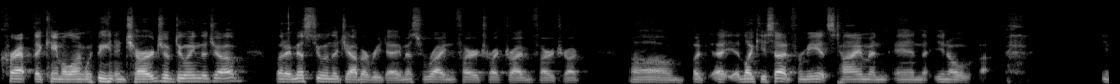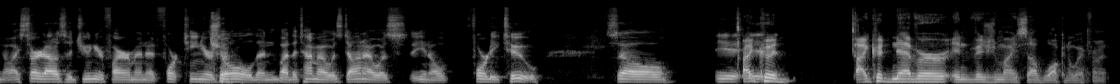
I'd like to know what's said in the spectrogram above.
crap that came along with being in charge of doing the job, but I miss doing the job every day. I miss riding fire truck, driving fire truck. Um, but uh, like you said, for me, it's time and and you know, you know, I started out as a junior fireman at 14 years sure. old, and by the time I was done, I was you know 42. So it, I could I could never envision myself walking away from it.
